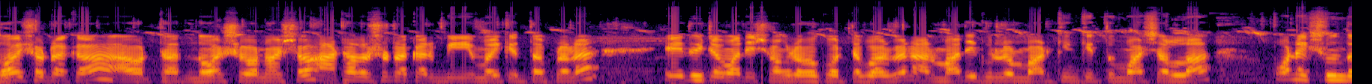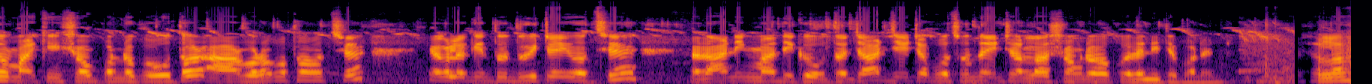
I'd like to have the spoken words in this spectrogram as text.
নয়শো টাকা, অর্থাৎ নয়শো নয়শো, আঠারোশো টাকার বিনিময়ে কিন্তু আপনারা এই দুইটা মাদি সংগ্রহ করতে পারবেন। আর মাদিগুলোর মার্কিং কিন্তু মার্শাল্লাহ অনেক সুন্দর মার্কিং সম্পন্ন কবুতর। আর বড় কথা হচ্ছে, এগুলো কিন্তু দুইটাই হচ্ছে রানিং মাদি কবুতর যার যেটা পছন্দ ইনশাল্লাহ সংগ্রহ করে নিতে পারেন। মাশাআল্লাহ,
